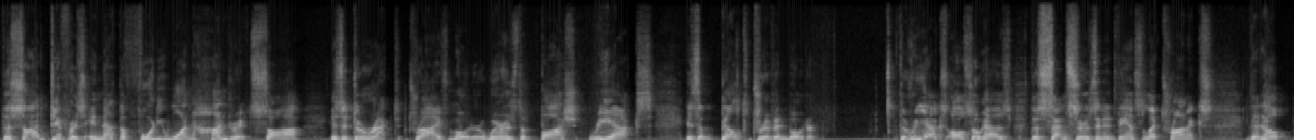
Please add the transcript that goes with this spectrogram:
The saw differs in that the 4100 saw is a direct drive motor, whereas the Bosch REAXX is a belt driven motor. The REAXX also has the sensors and advanced electronics that help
